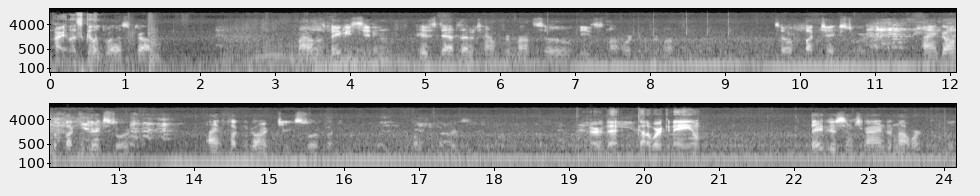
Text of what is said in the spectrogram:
Alright, let's go. Northwest drop. Miles is babysitting. His dad's out of town for a month, so he's not working for a month. So fuck Jake's store. I ain't going to fucking Jake's store. I ain't fucking going to Jake's store, fucking motherfuckers. Heard that. Gotta work in AM. They just been trying to not work with me.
